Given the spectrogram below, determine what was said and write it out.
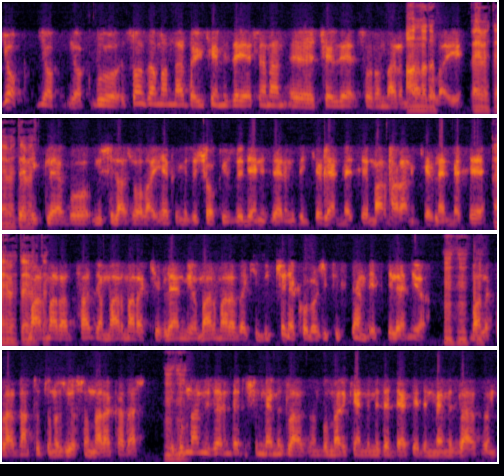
Yok, yok, yok. Bu son zamanlarda ülkemizde yaşanan e, çevre sorunlarından Anladım. dolayı. Evet, evet, evet. Özellikle bu müsilaj olayı hepimizi çok üzdü. Denizlerimizin kirlenmesi, Marmara'nın kirlenmesi. Evet, evet. Marmara sadece Marmara kirlenmiyor. Marmara'daki bütün ekolojik sistem etkileniyor. Hı hı. Balıklardan tutunuz yosunlara kadar. Hı hı. Bunların üzerinde düşünmemiz lazım. Bunları kendimize dert edinmemiz lazım.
